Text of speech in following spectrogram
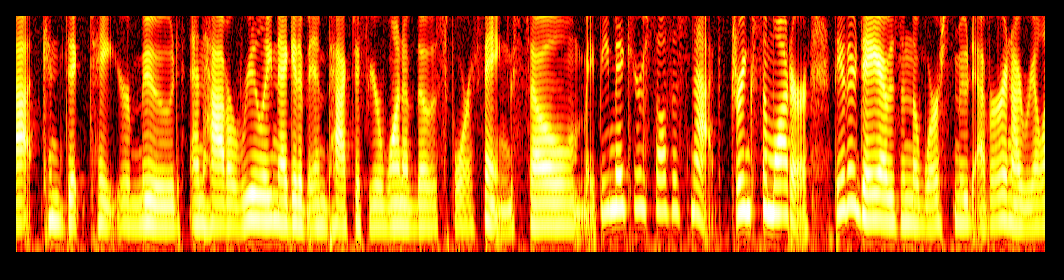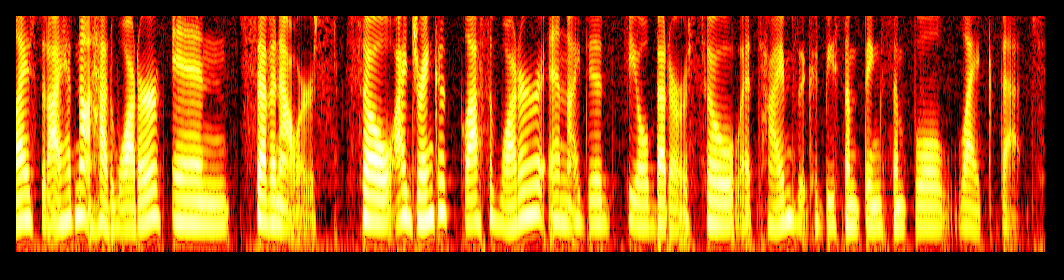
that can dictate your mood and have a really negative impact if you're one of those four things. So maybe make yourself a snack, drink some water. The other day, I was in the worst mood ever, and I realized that I had not had water in seven hours. So I drank a glass of water and I did feel better. So at times, it could be something simple like that.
